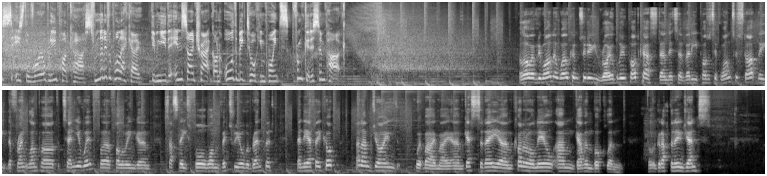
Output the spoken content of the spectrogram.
This is the Royal Blue Podcast from the Liverpool Echo, giving you the inside track on all the big talking points from Goodison Park. Hello, everyone, and welcome to the Royal Blue podcast. And it's a very positive one to start the, the Frank Lampard tenure with, uh, following um, Saturday's 4 1 victory over Brentford in the FA Cup. And I'm joined by my um, guests today, um, Connor O'Neill and Gavin Buckland. Hello, good afternoon, gents.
